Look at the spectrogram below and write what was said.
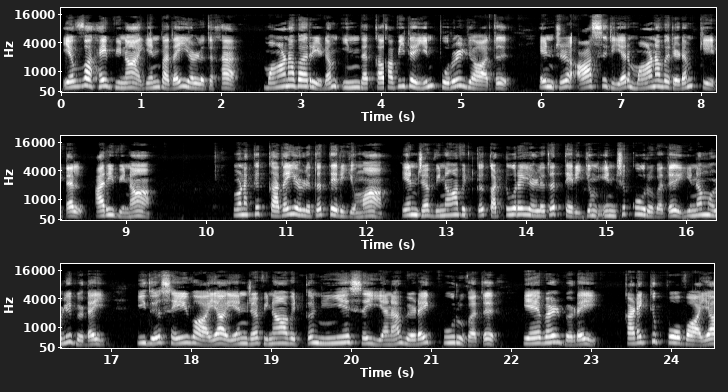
எவ்வகை வினா என்பதை எழுதுக. மாணவரிடம் இந்த கவிதையின் பொருள் யாது? என்று ஆசிரியர் மாணவரிடம் கேட்டல். அறிவினா. உனக்கு கதை எழுத தெரியுமா? என்ற வினாவிற்கு கட்டுரை எழுத தெரியும் என்று கூறுவது இனமொழி விடை. இது செய்வாயா என்ற வினாவிற்கு நீயே செய் என விடை கூறுவது. ஏவல் விடை. கடைக்கு போவாயா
